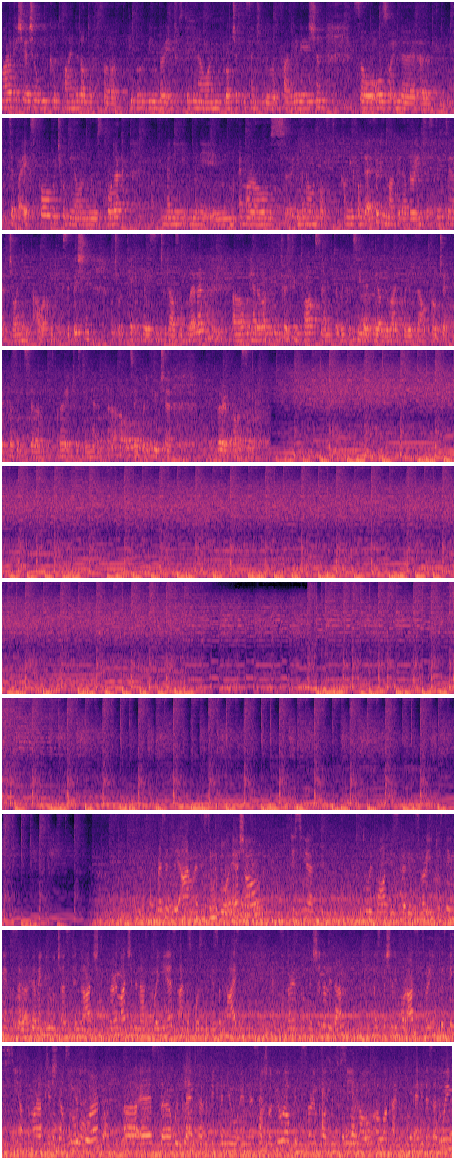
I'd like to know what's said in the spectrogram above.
Marrakech Air Show, we could find a lot of uh, people being very interested in our new project, the Central Europe Private Aviation. So also in the uh, CEPA Expo, which will be our newest product, many many um, MROs, uh, even on, of, coming from the African market, are very interested uh, joining our big exhibition, which will take place in 2011. Uh, we had a lot of interesting talks, and we could see that we are on the right way with our project because it's uh, very interesting and uh, I would say for the future very promising. Presently I'm at the Singapore Air Show. This year to report is that it's very interesting. It's uh, the venue just enlarged very much in the last four years. I was positively surprised. It's very professionally done. Especially for us, it's very interesting to see after Marrakech now Singapore, uh, as uh, we plan to have a big venue in Central Europe. It is very important to see how our kind of competitors are doing.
